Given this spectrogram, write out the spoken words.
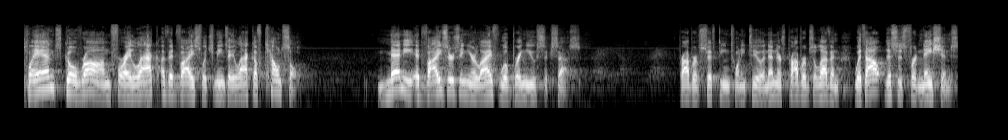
Plans go wrong for a lack of advice, which means a lack of counsel. Many advisors in your life will bring you success. Proverbs 15, 22. And then there's Proverbs 11. Without, this is for nations,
